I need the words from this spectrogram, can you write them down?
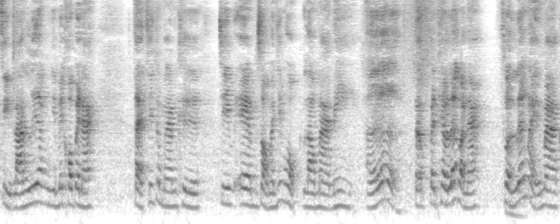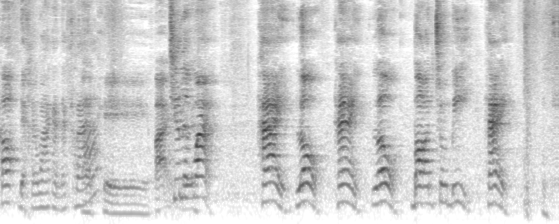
64 ล้านเรื่องยังไม่ครบไปนะ แต่ที่สำคัญคือ GM 2026 เรามานี่ เออ แต่เป็นเทรลเลอร์ก่อนนะ ส่วนเรื่องไหนมาก็เดี๋ยวค่อยว่ากันนะครัโอบเค ไป ชื่อเรื่องว่า High Low High Low Born to be High โอเค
